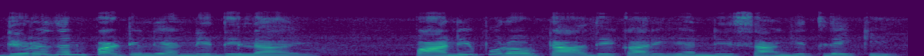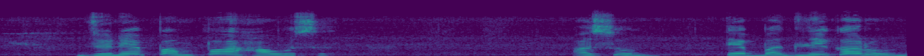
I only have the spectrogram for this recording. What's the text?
दुर्योधन पाटील यांनी दिला आहे. पाणी पुरवठा अधिकारी यांनी सांगितले की जुने पंप हाऊस असून ते बदली करून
